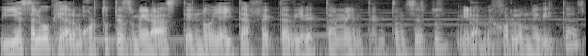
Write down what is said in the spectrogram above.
Y es algo que a lo mejor tú te esmeraste, ¿no? Y ahí te afecta directamente. Entonces, pues mira, mejor lo meditas.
